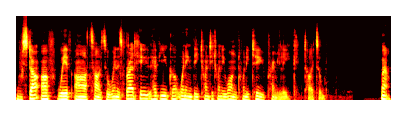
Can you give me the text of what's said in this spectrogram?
We'll start off with our title winners. Brad, who have you got winning the 2021 22 Premier League title? Well,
